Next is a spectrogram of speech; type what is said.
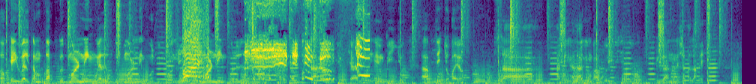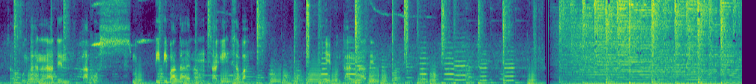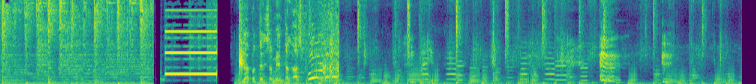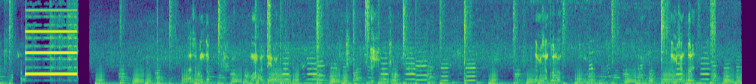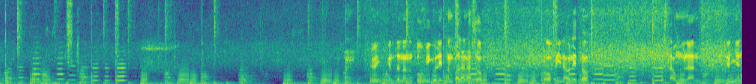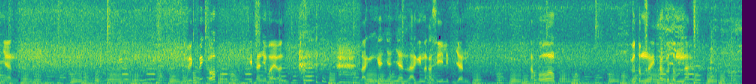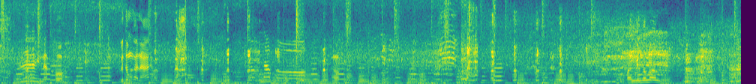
Okay, welcome back. Good morning. Well, good morning. Well, good morning. Good morning. Bulol na naman. Welcome back sa YouTube channel. Ngayong video, update ko kayo sa ating alagang baboy. Yung gano'n na siya kalaki. So, puntahan na natin. Tapos, magtitiba tayo ng saging saba. Sige, puntahan na natin. Dapat dali sa mental hospital. Taas sa bundok. Mukhang kaldero. Dami santol oh. Dami santol. Uy, ganda na ng tubig ulit ng palanas oh. Okay na ulit oh. Basta umulan. Ganyan yan. Big-big oh. Kita nyo ba yon? Laging ganyan yan. Laging nakasilip dyan. Nako. Gutom na ito. Gutom na. Ay, nako. Gutom ka na? Na po. Okay. Okay na naman.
